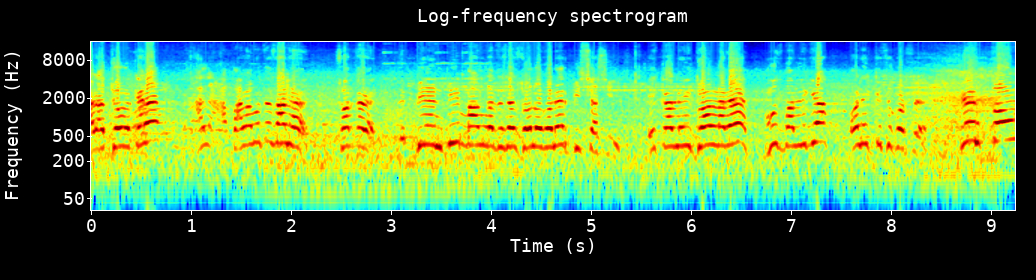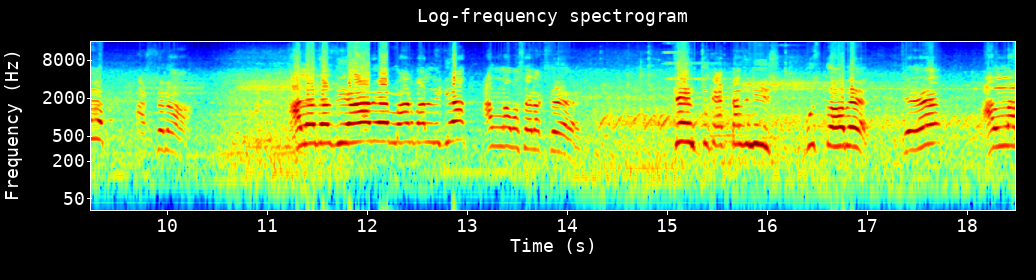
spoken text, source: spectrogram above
এরা মতো জানে সরকারের বিএনপি বাংলাদেশের জনগণের বিশ্বাসী। এই কারণে এই দলটারে মুজবার লিগিয়া অনেক কিছু করছে। কিন্তু আসছে না। আলাদা দিয়ারে মারবার লিগিয়া আল্লাহ বাসায় রাখছে। কিন্তু একটা জিনিস বুঝতে হবে যে আল্লাহ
